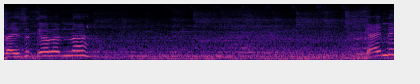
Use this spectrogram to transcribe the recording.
day si këlan na gaynde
